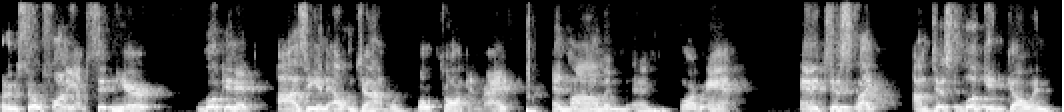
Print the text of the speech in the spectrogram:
but it was so funny. I'm sitting here looking at Ozzy and Elton John. We're both talking, right? And mom and, and Barbara Ann. And it's just like, I'm just looking, going,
